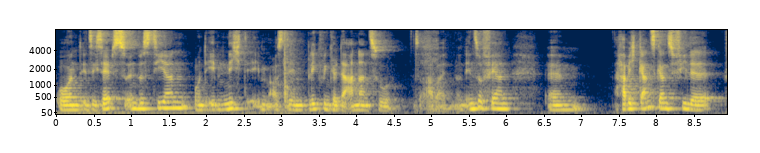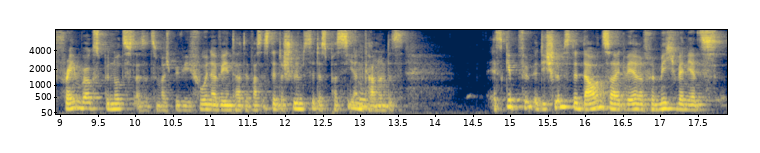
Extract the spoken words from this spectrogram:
und in sich selbst zu investieren und eben nicht eben aus dem Blickwinkel der anderen zu, zu arbeiten. Und insofern ähm, habe ich ganz, ganz viele Frameworks benutzt, also zum Beispiel, wie ich vorhin erwähnt hatte, was ist denn das Schlimmste, das passieren mhm. kann? Und das, es gibt die schlimmste Downside wäre für mich, wenn jetzt,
